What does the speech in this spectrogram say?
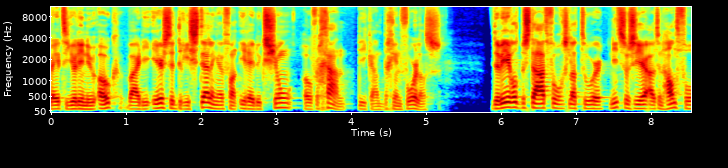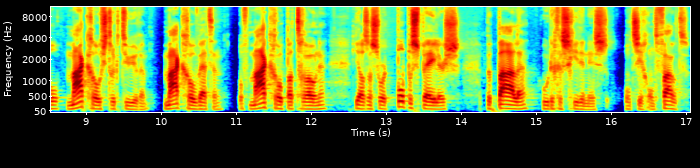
weten jullie nu ook waar die eerste drie stellingen van irreduction over gaan, die ik aan het begin voorlas. De wereld bestaat volgens Latour niet zozeer uit een handvol macrostructuren, macrowetten of macropatronen die als een soort poppenspelers bepalen hoe de geschiedenis zich ontvouwt.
